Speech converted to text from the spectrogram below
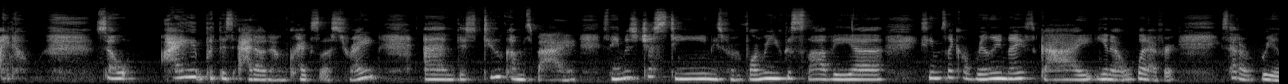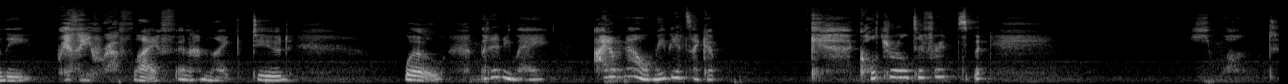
I know. So I put this ad out on Craigslist, right? And this dude comes by. His name is Justine. He's from former Yugoslavia. He seems like a really nice guy, you know, whatever. He's had a really, really rough life. And I'm like, dude, whoa. But anyway, I don't know. Maybe it's like a cultural difference, but he won't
